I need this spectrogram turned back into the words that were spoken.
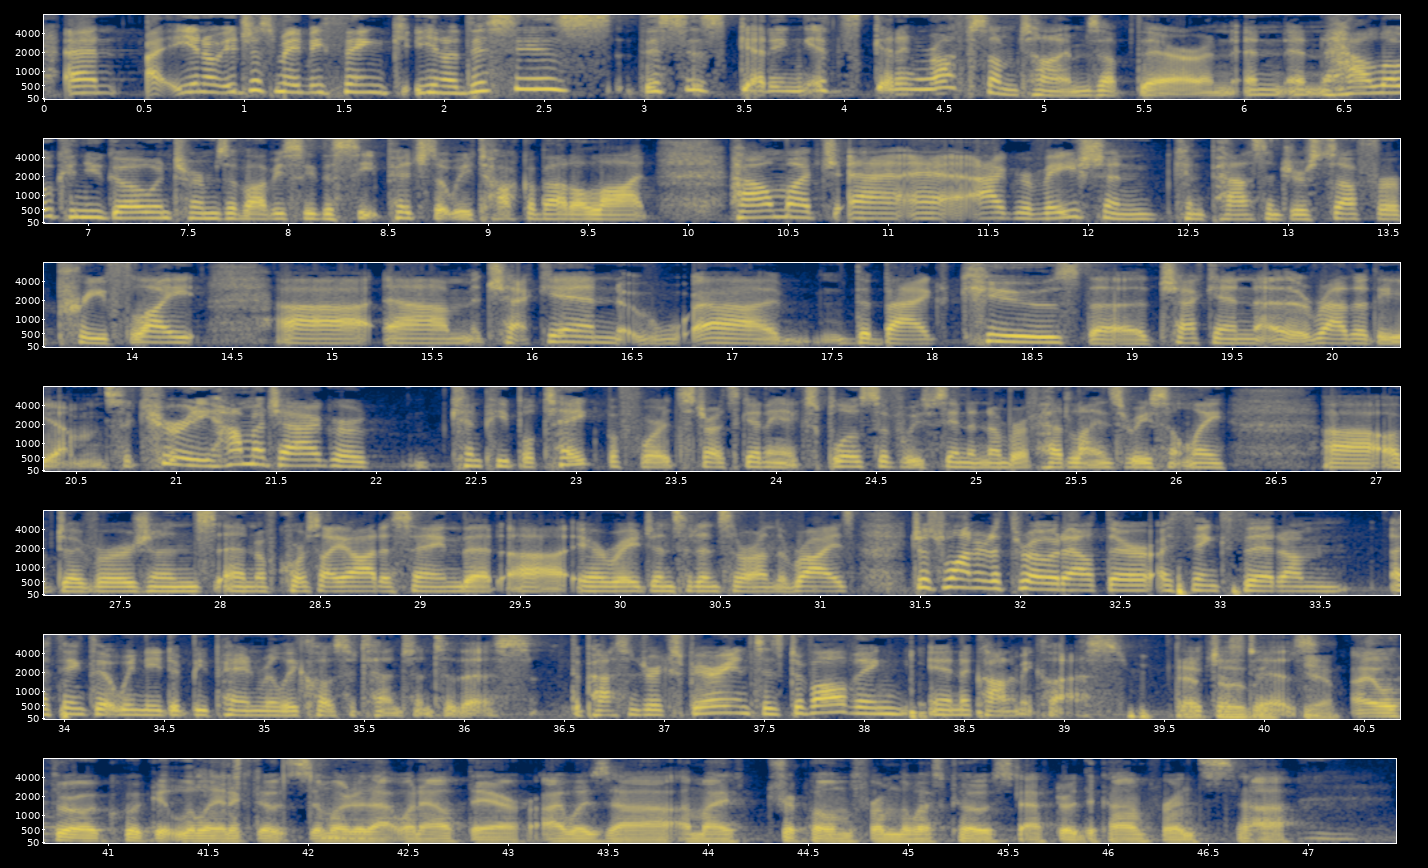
And you know, it just made me think. You know, this is this is getting it's getting rough sometimes up there. And and and how low can you go in terms of obviously the seat pitch that we talk about a lot? How much a- a- aggravation can passengers suffer pre-flight, uh, um, check-in, uh, the bag queues, the check-in, uh, rather the um, security? How much aggro can people take before it starts getting explosive? We've seen a number of headlines recently uh, of diversions, and of course, IATA saying that uh, air rage incidents are on the rise. Just wanted to throw it out there. I think that um, I think that we need to be paying really close attention to this. The passenger experience is devolving in economy class. It just is. yeah. I will throw a quick little anecdote similar to that one out there. I was uh, on my trip home from the West Coast after the conference. Uh,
